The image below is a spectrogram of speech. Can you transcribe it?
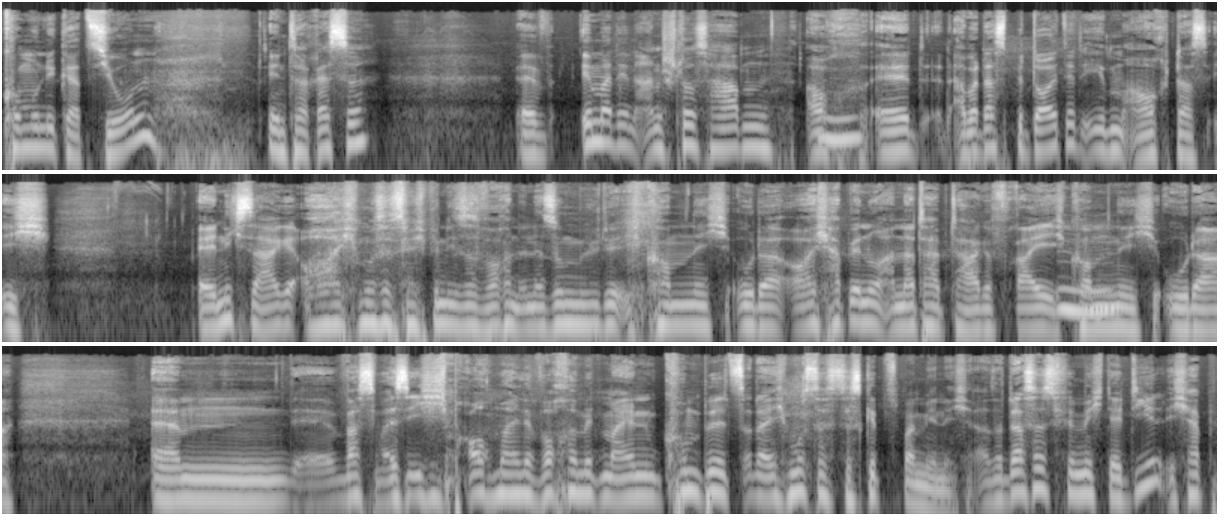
Kommunikation, Interesse, äh, immer den Anschluss haben. Auch, mhm. äh, aber das bedeutet eben auch, dass ich äh, nicht sage, oh, ich muss jetzt, ich bin dieses Wochenende so müde, ich komme nicht. Oder oh, ich habe ja nur anderthalb Tage frei, ich komme mhm. nicht. Oder ähm, was weiß ich, ich brauche mal eine Woche mit meinen Kumpels oder ich muss das, das gibt's bei mir nicht. Also das ist für mich der Deal. Ich habe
